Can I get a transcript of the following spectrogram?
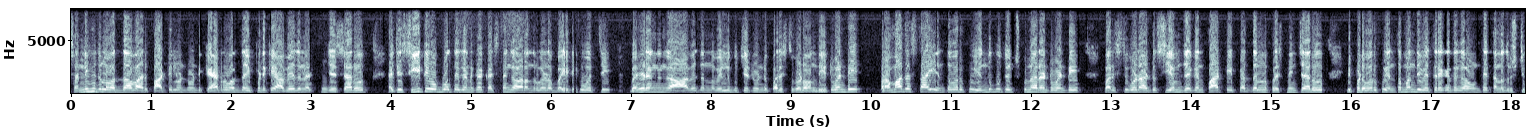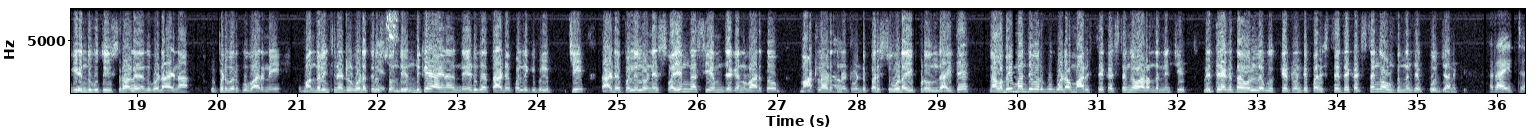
సన్నిహితుల వద్ద వారి పార్టీలో ఉన్నటువంటి కేడర్ వద్ద ఇప్పటికే ఆవేదన వ్యక్తం చేశారు. అయితే సీట్ ఇవ్వబోతే గనక ఖచ్చితంగా వారందరూ కూడా బయటకు వచ్చి బహిరంగంగా ఆవేదనను వెళ్ళిబుచ్చేటువంటి పరిస్థితి కూడా ఉంది. ఇటువంటి ప్రమాద స్థాయి ఎంతవరకు ఎందుకు తెచ్చుకున్నారటువంటి పరిస్థితి కూడా అటు సీఎం జగన్ పార్టీ పెద్దలను ప్రశ్నించారు. ఇప్పటి వరకు ఎంతమంది వ్యతిరేకతగా ఉంటే తన దృష్టికి ఎందుకు తీసుకురాలేదని కూడా ఆయన ఇప్పటి వరకు వారిని మందలించినట్లు కూడా తెలుస్తుంది. ఎందుకే ఆయన నేరుగా తాడేపల్లికి పిలిపించి తాడేపల్లిలోనే స్వయంగా సీఎం జగన్ వారితో మాట్లాడుతున్నటువంటి పరిస్థితి కూడా ఇప్పుడు ఉంది. అయితే నలభై మంది వరకు కూడా మారిస్తే ఖచ్చితంగా వారందరి నుంచి వ్యతిరేకత వచ్చేటువంటి పరిస్థితి అయితే ఖచ్చితంగా ఉంటుందని చెప్పుకోవచ్చు జానకి. రైట్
